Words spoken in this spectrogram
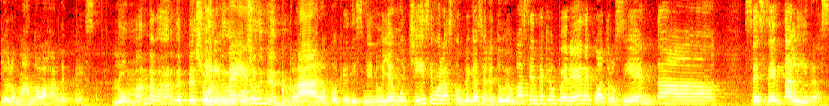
yo los mando a bajar de peso. ¿Lo manda a bajar de peso antes del procedimiento? Claro, porque disminuye muchísimo las complicaciones. Tuve un paciente que operé de 460 libras.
